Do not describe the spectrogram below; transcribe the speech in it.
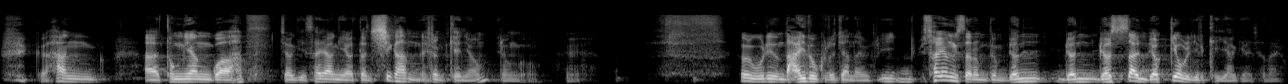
그 한, 아, 동양과 저기 서양의 어떤 시간 이런 개념 이런 거. 예. 우리는 나이도 그러잖아요. 이 서양 사람들은 몇, 몇, 몇 살, 몇 개월 이렇게 이야기하잖아요.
